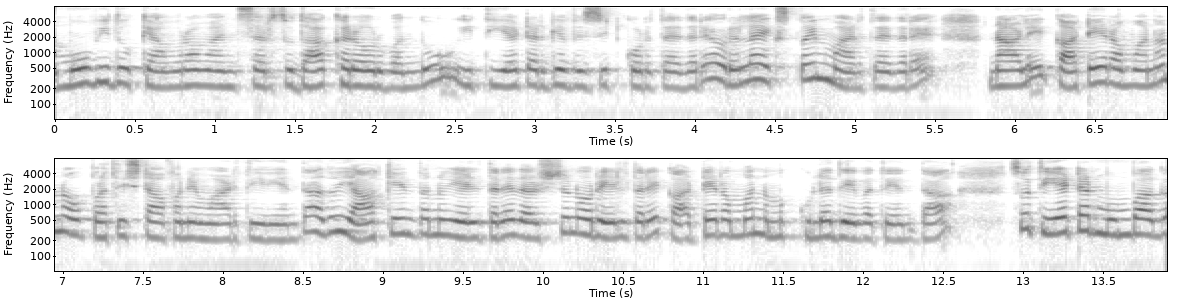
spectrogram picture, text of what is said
ಮೂವಿದು ಕ್ಯಾಮ್ರಾಮ್ಯಾನ್ ಸರ್ ಸುಧಾಕರ್ ಅವರು ಬಂದು ಈ ಥಿಯೇಟರ್ಗೆ ವಿಸಿಟ್ ಕೊಡ್ತಾ ಇದ್ದಾರೆ. ಅವರೆಲ್ಲ ಎಕ್ಸ್ಪ್ಲೈನ್ ಮಾಡ್ತಾ ಇದ್ದಾರೆ. ನಾಳೆ ಕಾಟೇರಮ್ಮನ ನಾವು ಪ್ರತಿಷ್ಠಾಪನೆ ಮಾಡ್ತೀವಿ ಅಂತ. ಅದು ಯಾಕೆ ಅಂತಲೂ ಹೇಳ್ತಾರೆ. ದರ್ಶನ್ ಅವ್ರು ಹೇಳ್ತಾರೆ, ಕಾಟೇರಮ್ಮ ನಮ್ಮ ಕುಲದೇವತೆ ಅಂತ. ಸೊ, ಥಿಯೇಟರ್ ಮುಂಭಾಗ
